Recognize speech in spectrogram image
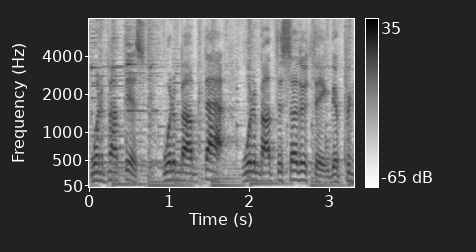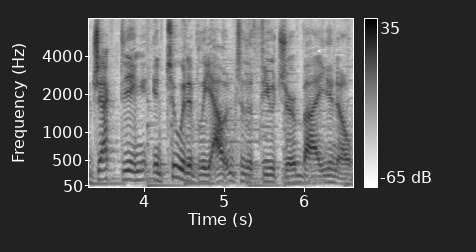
What about this? What about that? What about this other thing? They're projecting intuitively out into the future by, you know,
